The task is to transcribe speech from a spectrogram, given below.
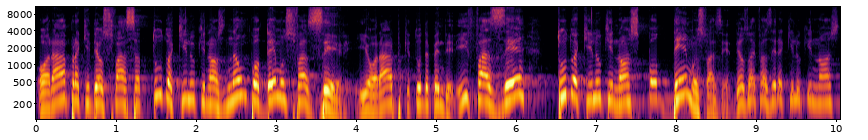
orar para que Deus faça tudo aquilo que nós não podemos fazer, e orar porque tudo depende dele, e fazer tudo aquilo que nós podemos fazer. Deus vai fazer aquilo que nós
